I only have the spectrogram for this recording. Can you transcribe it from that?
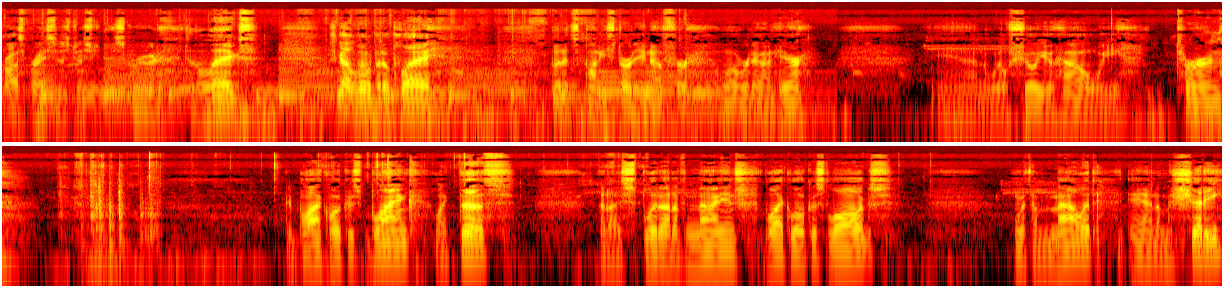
Cross braces just screwed to the legs. It's got a little bit of play, but it's plenty sturdy enough for what we're doing here. And we'll show you how we turn a black locust blank like this that I split out of nine inch black locust logs with a mallet and a machete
